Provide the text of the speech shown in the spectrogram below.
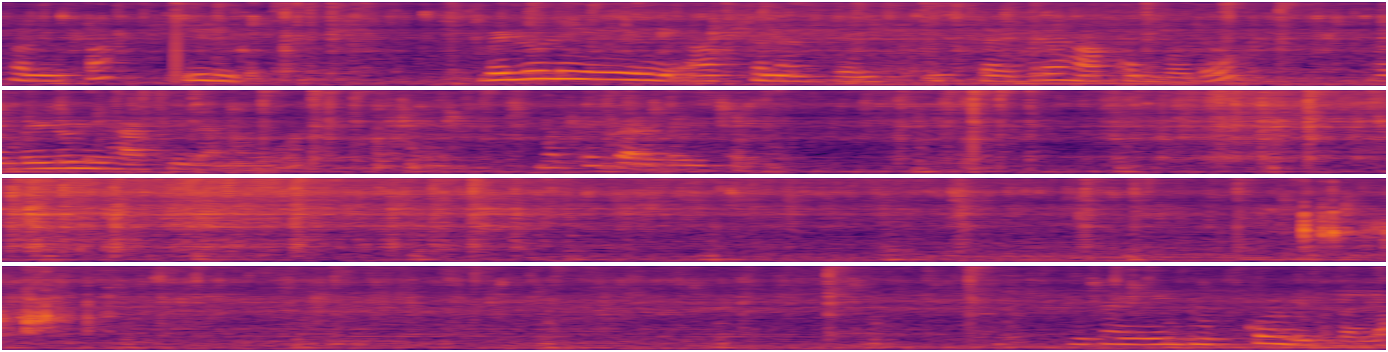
ಸ್ವಲ್ಪ ಇಂಗು ಬೆಳ್ಳುಳ್ಳಿ ಆಪ್ಷನಲ್ ಫ್ರೆಂಡ್ಸ್ ಇಷ್ಟ ಇದ್ದರೆ ಹಾಕೊಬೋದು. ಬೆಳ್ಳುಳ್ಳಿ ಹಾಕಿಲ್ಲ ನಾವು. ಮತ್ತು ಕರಿಬೇವು ಸೊಪ್ಪು. ಈಗ ಏನು ರುಬ್ಕೊಂಡಿದ್ವಲ್ಲ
